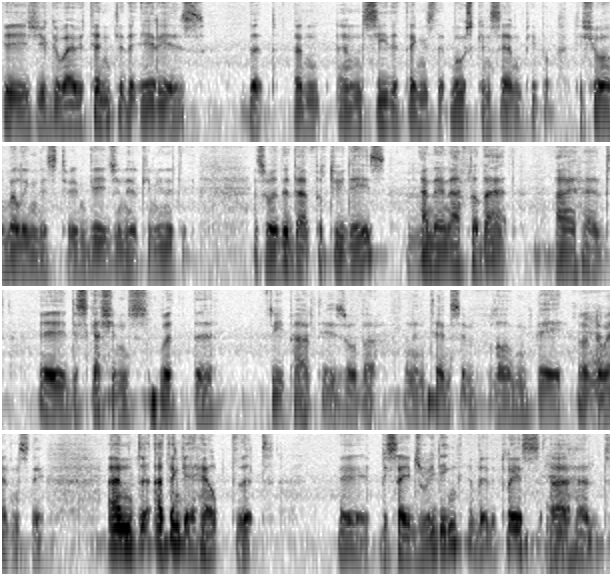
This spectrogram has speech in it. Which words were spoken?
is you go out into the areas that and and see the things that most concern people to show a willingness to engage in their community. And so I did that for two days, Mhm. and then after that, I had uh, discussions with the three parties over an intensive long day on the Yeah. Wednesday. And I think it helped that, uh, besides reading about the place, Yeah. I had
